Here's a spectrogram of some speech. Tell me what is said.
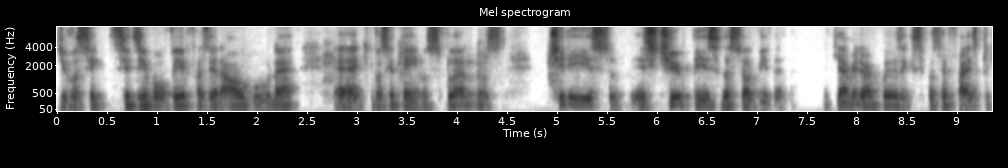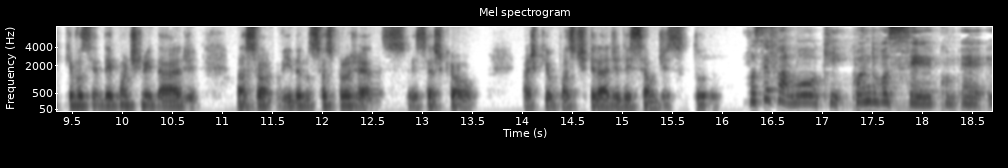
de você se desenvolver, fazer algo, né, é, que você tem nos planos, tire isso, extirpe isso da sua vida, que é a uhum. melhor coisa que você faz, porque você dê continuidade na sua vida, nos seus projetos. Esse acho que eu acho que eu posso tirar de lição disso tudo. Você falou que quando você é,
